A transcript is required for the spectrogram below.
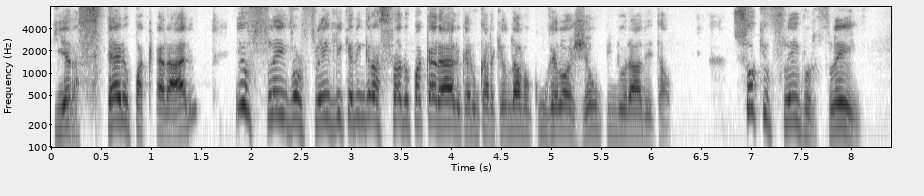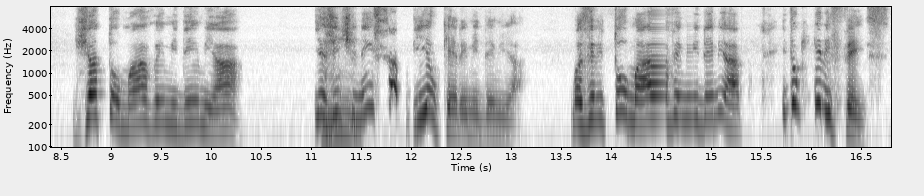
que era sério pra caralho, e o Flavor Flav, que era engraçado pra caralho, que era um cara que andava com um relojão pendurado e tal. Só que o Flavor Flav já tomava MDMA. E a hum. gente nem sabia o que era MDMA. Mas ele tomava MDMA. Então o que, que ele fez?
